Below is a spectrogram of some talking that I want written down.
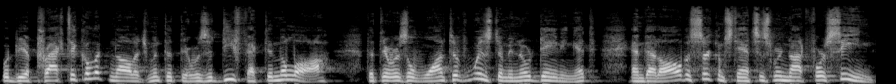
would be a practical acknowledgement that there was a defect in the law, that there was a want of wisdom in ordaining it, and that all the circumstances were not foreseen,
